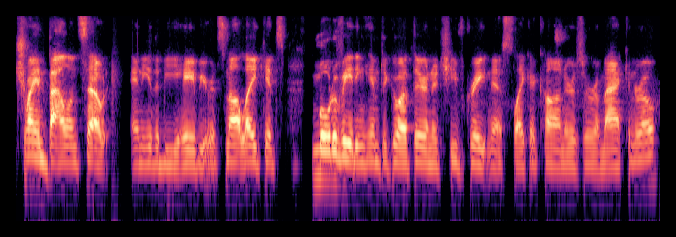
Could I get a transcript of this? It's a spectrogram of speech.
try and balance out any of the behavior. It's not like it's motivating him to go out there and achieve greatness like a Connors or a McEnroe.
